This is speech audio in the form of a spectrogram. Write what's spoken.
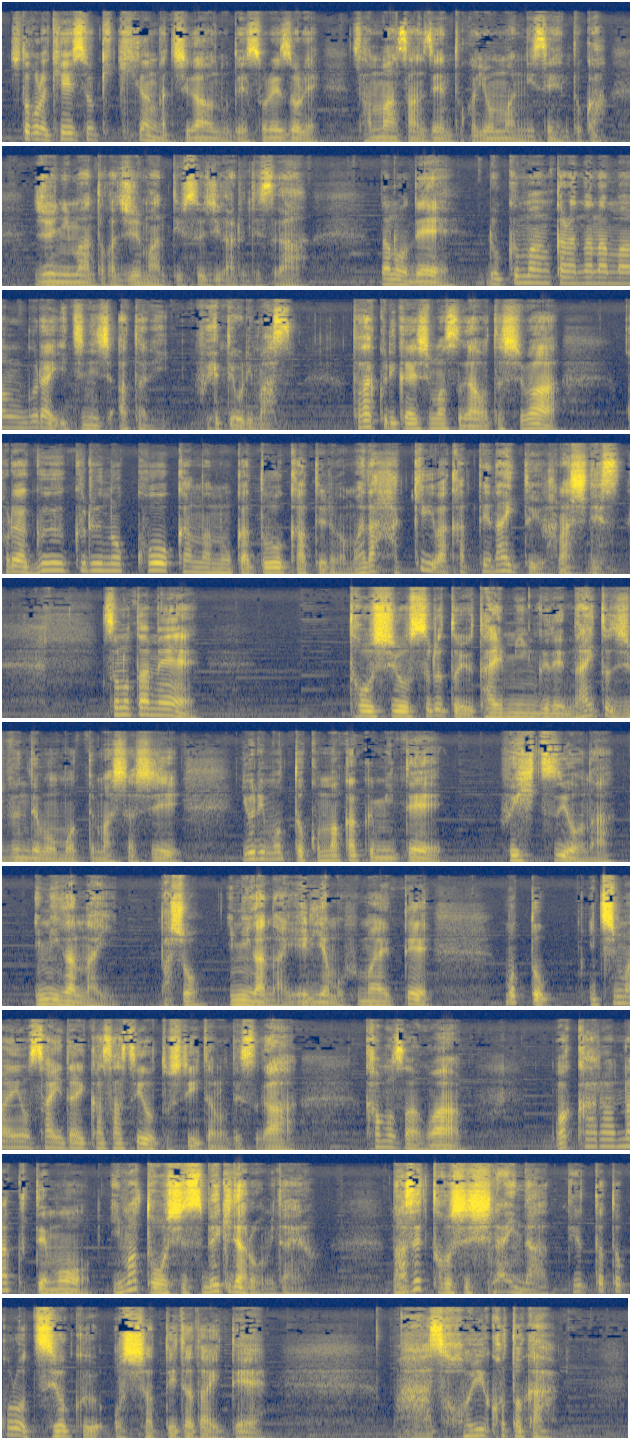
ちょっとこれ計測期間が違うのでそれぞれ3万3,000円とか4万2,000円とか12万とか10万っていう数字があるんですが。なので6万から7万ぐらい1日あたり増えております。ただ繰り返しますが私はこれは Google の効果なのかどうかというのがまだはっきり分かってないという話です。そのため投資をするというタイミングでないと自分でも思ってましたしよりもっと細かく見て不必要な意味がない場所意味がないエリアも踏まえてもっと1万円を最大化させようとしていたのですが鴨さんは分からなくても今投資すべきだろうみたいな。なぜ投資しないんだって言ったところを強くおっしゃっていただいてまあそういうことか。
